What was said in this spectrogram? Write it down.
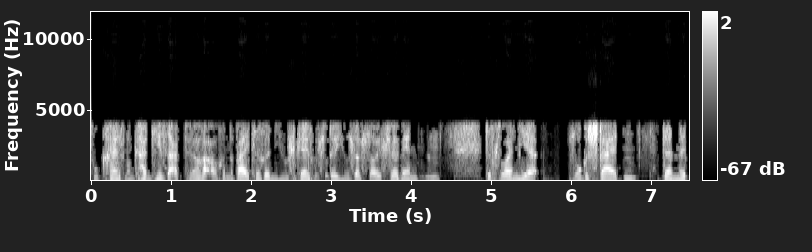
zugreifen und kann diese Akteure auch in weiteren Use Cases oder User Stories verwenden. Das wollen wir so gestalten, damit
